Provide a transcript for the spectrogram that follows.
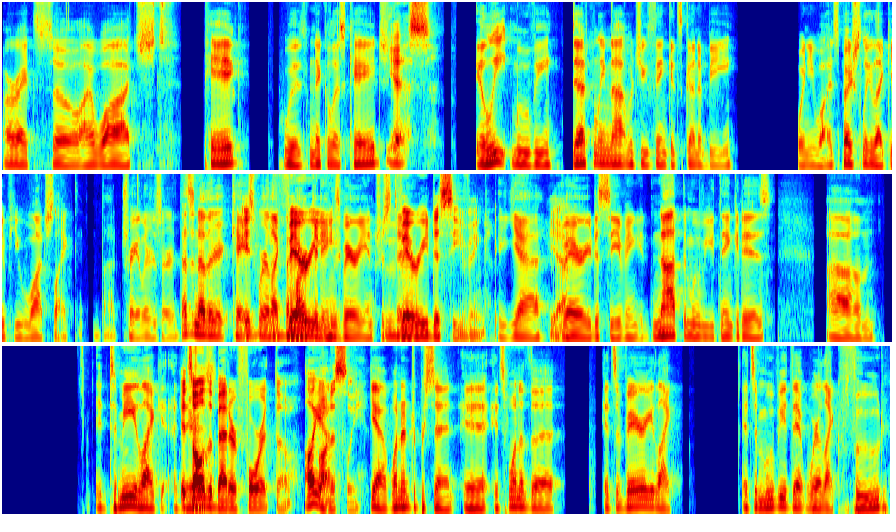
All right, so I watched Pig with Nicolas Cage. Yes. Elite movie. Definitely not what you think it's gonna be when you watch, especially like if you watch like uh, trailers or that's another case It where like the very- marketing's very interesting. Very deceiving. yeah, Yeah. very deceiving. Not the movie you think it is. Um, it, to me, like It's all the better for it, though. Oh, yeah. Honestly. Yeah, one hundred percent. It's one of the. It's a very like. It's a movie that where like food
